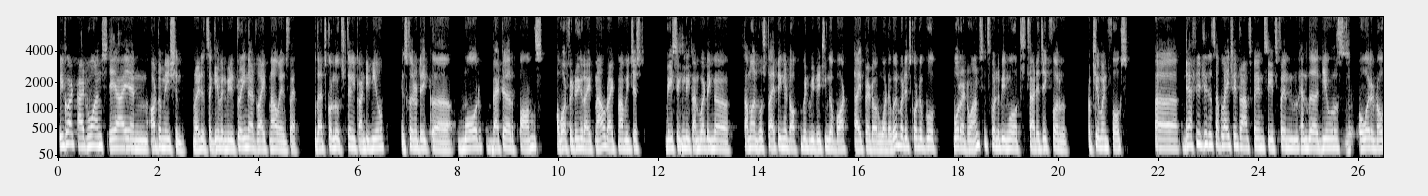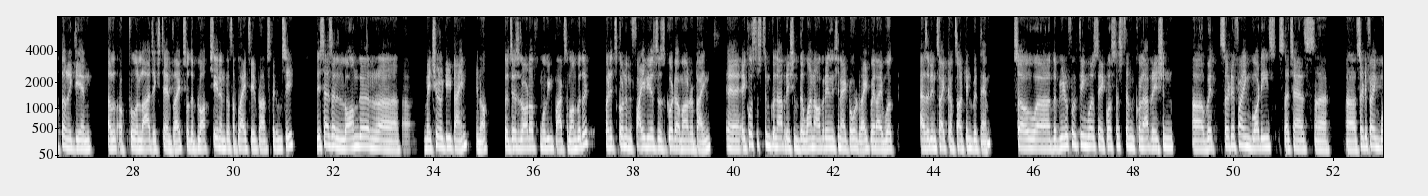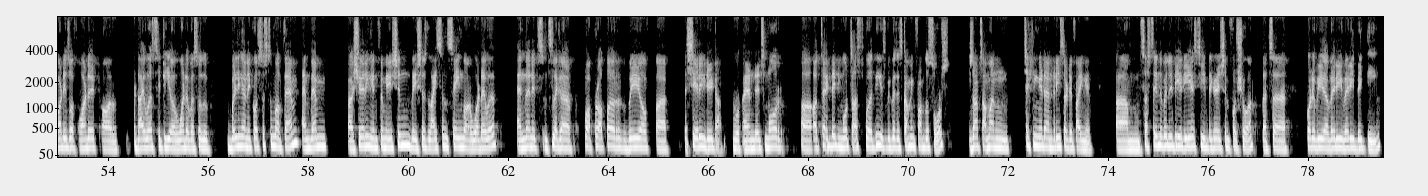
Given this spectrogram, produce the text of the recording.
we got advanced AI and automation, right? It's a given. We're doing that right now as well. So that's going to still continue. It's going to take uh, more, better forms of what we're doing right now. Right now, we're just basically converting a someone who's typing a document, we're reaching a bot, type it or whatever, but it's going to go more advanced. It's going to be more strategic for procurement folks. Uh, definitely the supply chain transparency. It's been in the news over and over again to a large extent, right? So the blockchain and the supply chain transparency, this has a longer uh, maturity time, you know, so there's a lot of moving parts along with it, but it's going to be five years is good amount of time. Uh, ecosystem collaboration, the one organization I told, right, where I worked as an insight consultant with them. So uh, the beautiful thing was ecosystem collaboration uh, with certifying bodies such as uh, uh, certifying bodies of audit or diversity or whatever. So building an ecosystem of them and them uh, sharing information basis licensing or whatever. And then it's it's like a, a proper way of uh, sharing data, and it's more uh, authentic, more trustworthy, is because it's coming from the source. It's not someone checking it and recertifying it. Um, sustainability and ESG integration for sure. That's uh, going to be a very, very big deal.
